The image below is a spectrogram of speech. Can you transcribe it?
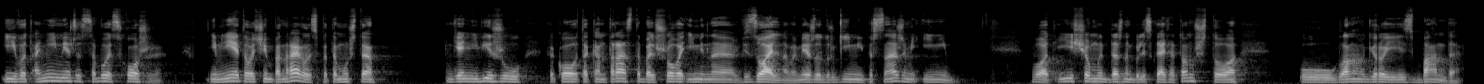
И вот они между собой схожи. И мне это очень понравилось, потому что я не вижу какого-то контраста большого именно визуального между другими персонажами и ним. Вот, и еще мы должны были сказать о том, что у главного героя есть банда.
